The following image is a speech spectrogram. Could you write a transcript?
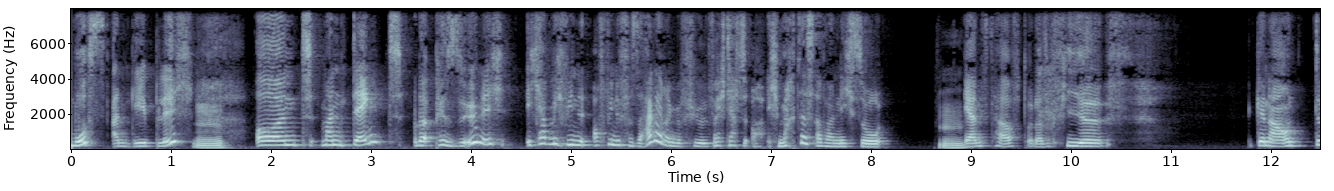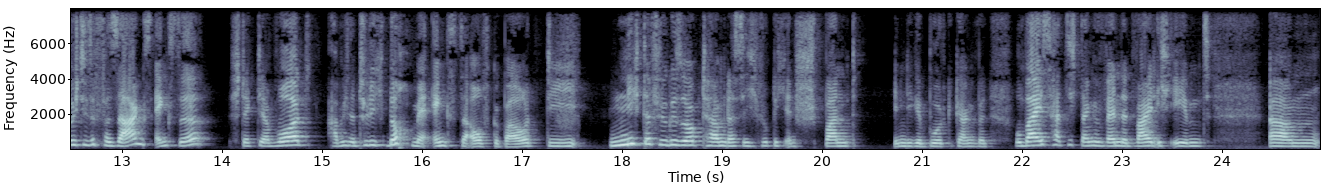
muss, angeblich. Mhm. Und man denkt, oder persönlich, ich habe mich wie eine, auch wie eine Versagerin gefühlt, weil ich dachte, oh, ich mache das aber nicht so mhm. ernsthaft oder so viel. Genau, und durch diese Versagensängste, steckt ja Wort, habe ich natürlich noch mehr Ängste aufgebaut, die nicht dafür gesorgt haben, dass ich wirklich entspannt in die Geburt gegangen bin. Wobei es hat sich dann gewendet, weil ich eben ähm,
